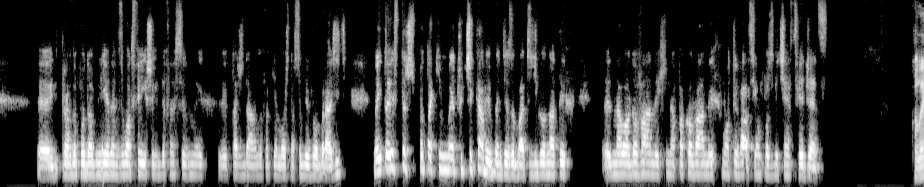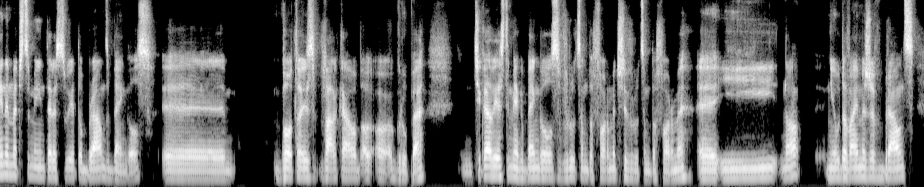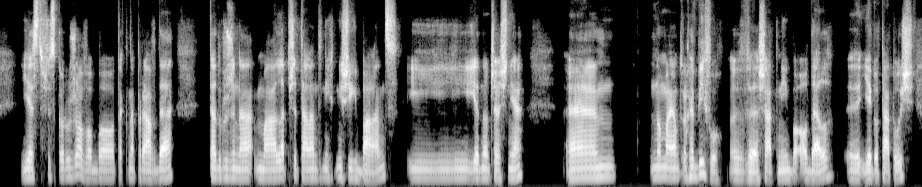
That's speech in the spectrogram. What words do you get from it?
E, prawdopodobnie jeden z łatwiejszych defensywnych e, touchdownów, jakie można sobie wyobrazić. No i to jest też po takim meczu ciekawie będzie zobaczyć go na tych e, naładowanych i napakowanych motywacją po zwycięstwie Jets. Kolejny mecz, co mnie interesuje, to Browns-Bengals, bo to jest walka o, o, o grupę. Ciekawy jestem, jak Bengals wrócą do formy, czy wrócą do formy. Y, I no, nie udawajmy, że w Browns jest wszystko różowo, bo tak naprawdę ta drużyna ma lepszy talent niż, niż ich balans i jednocześnie um, no, mają trochę bifu w szatni, bo Odell, y, jego tatuś,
